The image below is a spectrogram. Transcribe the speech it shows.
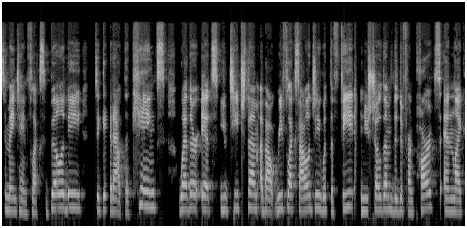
to maintain flexibility, to get out the kinks, whether it's you teach them about reflexology with the feet and you show them the different parts. And like,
